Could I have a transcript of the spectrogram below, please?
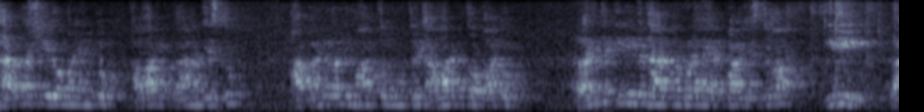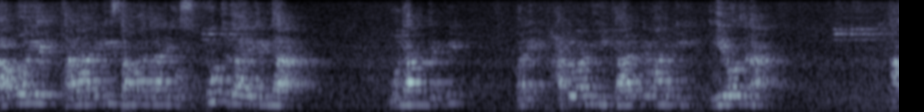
ధర్మశీలోమణి అంటూ అవార్డు ప్రదానం చేస్తూ ఆ పన్నెండు మంది మాతృమూర్తులకి అవార్డుతో పాటు రజిత కిరీట ధారణ కూడా ఏర్పాటు చేస్తున్నాం. ఇది రాబోయే తరానికి సమాజానికి స్ఫూర్తిదాయకంగా ఉండాలని చెప్పి మరి అటువంటి ఈ కార్యక్రమానికి ఈ రోజున ఆ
